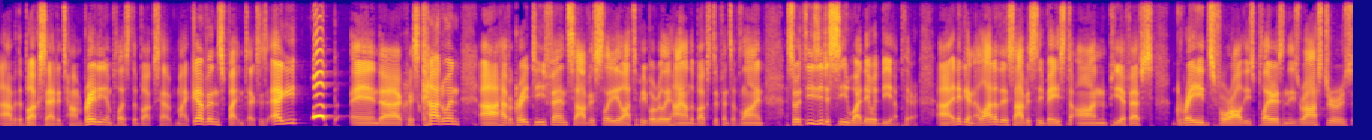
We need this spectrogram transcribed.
Uh, but the Bucks added Tom Brady, and plus the Bucks have Mike Evans fighting Texas Aggie. Whoop! And uh, Chris Godwin uh, have a great defense. Obviously, lots of people really high on the Bucks defensive line, so it's easy to see why they would be up there. Uh, and again, a lot of this obviously based on PFF's grades for all these players and these rosters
